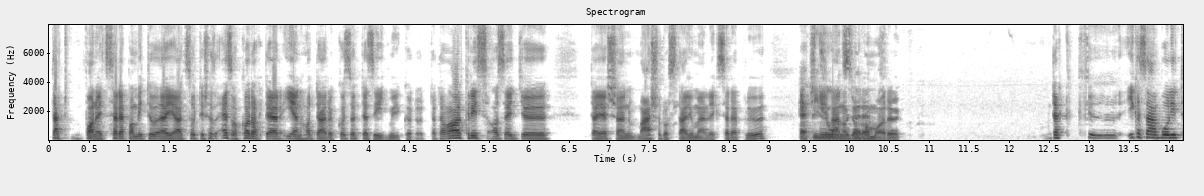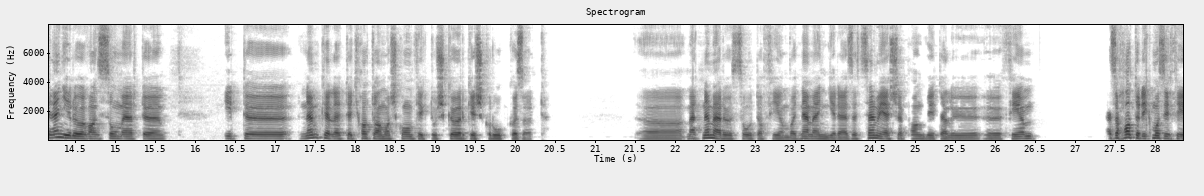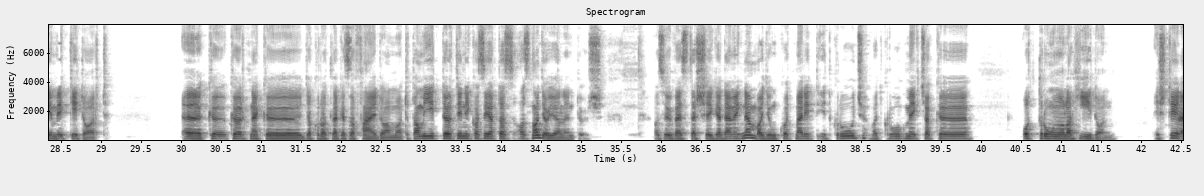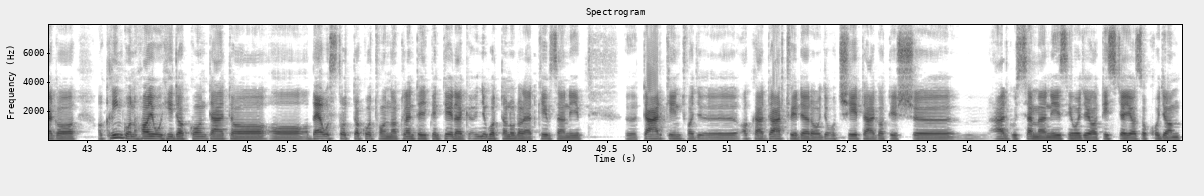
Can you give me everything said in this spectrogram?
tehát van egy szerep, amit ő eljátszott, és ez, ez a karakter ilyen határok között ez így működött. Tehát a Valkris az egy teljesen másodosztályú mellékszereplő, Epizód és nyilván nagyon hamar de igazából itt ennyiről van szó, mert uh, itt uh, nem kellett egy hatalmas konfliktus Körk és Krúk között mert nem erről szólt a film, vagy nem ennyire, ez egy személyesebb hangvételű film. Ez a hatodik mozifilm még kitart Körknek gyakorlatilag ez a fájdalma. Tehát ami itt történik azért, az, az nagyon jelentős. az ő vesztesége, de még nem vagyunk ott, mert itt, itt Krúgy, vagy Krúg még csak ott trónol a hídon. És tényleg a, a Klingon hajóhídakon, tehát a, a, a beosztottak ott vannak lent, egyébként tényleg nyugodtan oda lehet képzelni tárként, vagy akár Darth Vader, hogy ott sétálgat, és árgus szemmel nézi, hogy a tisztjei azok hogyan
